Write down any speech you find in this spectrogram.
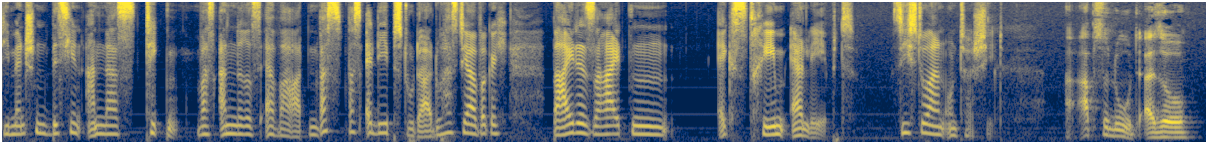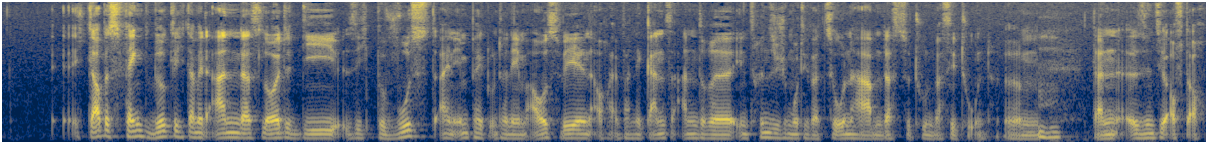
die Menschen ein bisschen anders ticken, was anderes erwarten. Was, was erlebst du da? Du hast ja wirklich beide Seiten extrem erlebt. Siehst du einen Unterschied? Absolut. Also ich glaube, es fängt wirklich damit an, dass Leute, die sich bewusst ein Impact-Unternehmen auswählen, auch einfach eine ganz andere intrinsische Motivation haben, das zu tun, was sie tun. Ähm, mhm. Dann äh, sind sie oft auch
